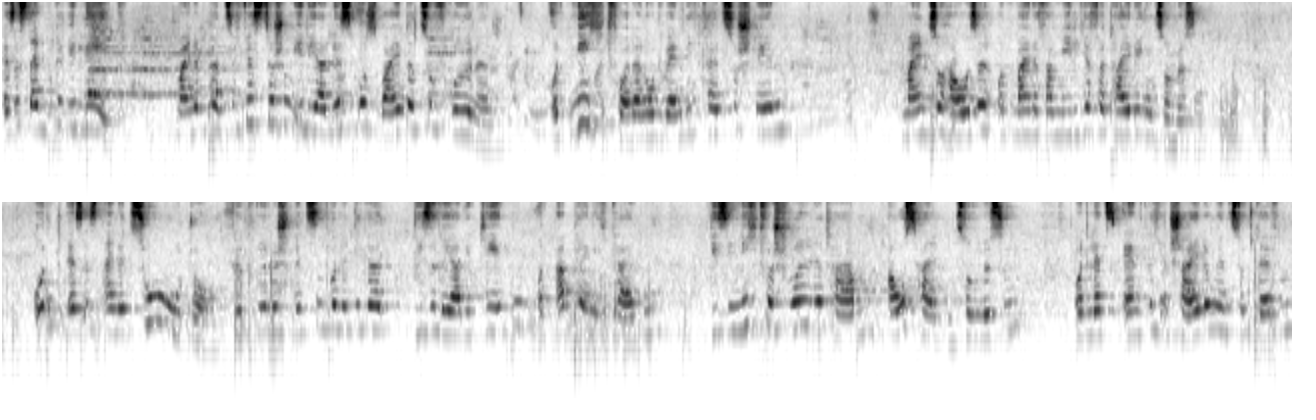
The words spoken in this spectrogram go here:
Es ist ein Privileg, meinem pazifistischen Idealismus weiter zu frönen und nicht vor der Notwendigkeit zu stehen, mein Zuhause und meine Familie verteidigen zu müssen. Eine Zumutung für grüne Spitzenpolitiker, diese Realitäten und Abhängigkeiten, die sie nicht verschuldet haben, aushalten zu müssen und letztendlich Entscheidungen zu treffen,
